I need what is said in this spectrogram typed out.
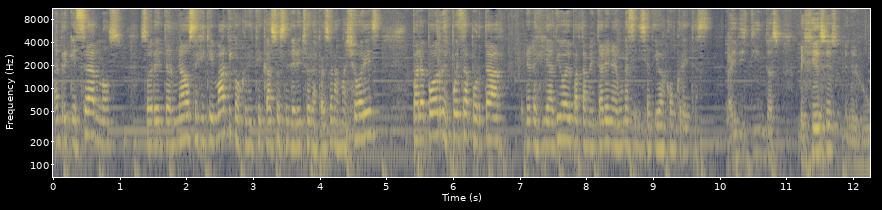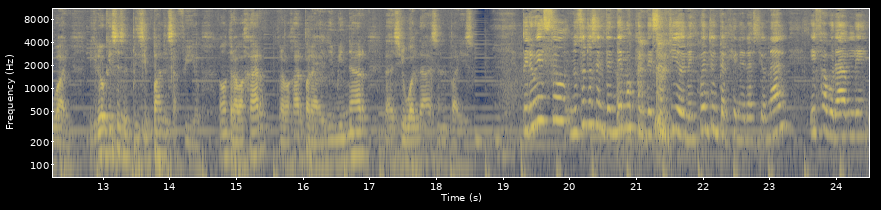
enriquecernos sobre determinados ejes temáticos, que en este caso es el derecho de las personas mayores, para poder después aportar en el legislativo departamental en algunas iniciativas concretas. Hay distintas vejeces en el Uruguay y creo que ese es el principal desafío, ¿no? trabajar, trabajar para eliminar las desigualdades en el país. Pero eso, nosotros entendemos que el desafío del encuentro intergeneracional es favorable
